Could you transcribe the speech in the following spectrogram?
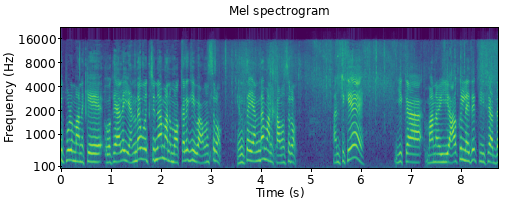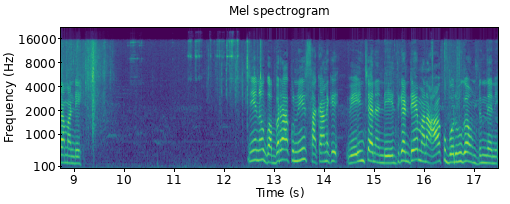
ఇప్పుడు మనకి ఒకవేళ ఎండ వచ్చినా మన మొక్కలకి ఇవి అవసరం. ఇంత ఎండ మనకు అవసరం. అందుకే ఇక మనం ఈ ఆకులను అయితే తీసేద్దామండి. నేను గొబ్బరాకుని సకానికి వేయించానండి. ఎందుకంటే మన ఆకు బరువుగా ఉంటుందని.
